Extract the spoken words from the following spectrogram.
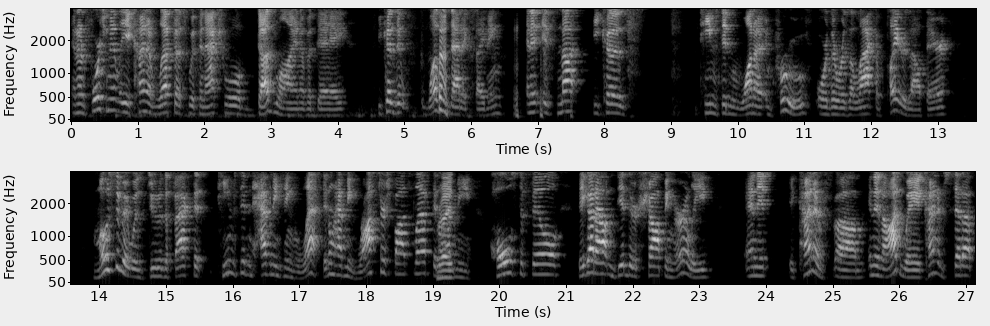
And unfortunately, it kind of left us with an actual dud line of a day because it wasn't that exciting. And it, it's not because teams didn't want to improve or there was a lack of players out there. Most of it was due to the fact that teams didn't have anything left. They don't have any roster spots left. They don't have any holes to fill. They got out and did their shopping early, and it it kind of, um, in an odd way, it kind of set up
